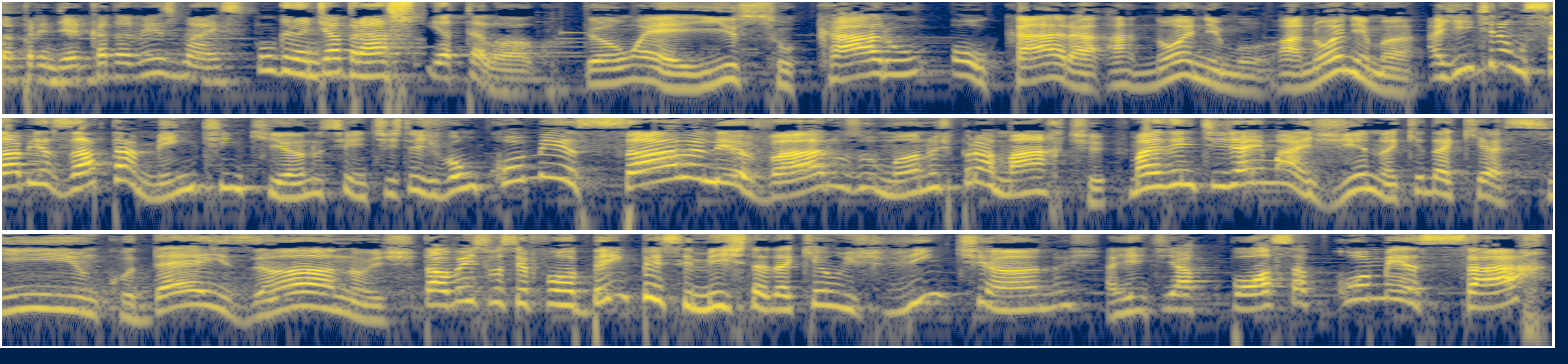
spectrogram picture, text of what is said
aprender cada vez mais. Um grande abraço e até logo. Então é isso, caro ou cara anônimo, anônima. A gente não sabe exatamente em que ano os cientistas vão começar a levar os humanos para Marte, mas a gente já imagina que daqui a 5, 10 anos, talvez se você for bem pessimista, daqui a uns 20 anos, a gente já possa começar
